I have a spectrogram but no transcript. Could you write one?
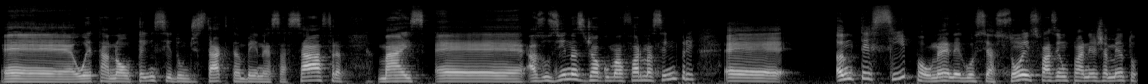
É, o etanol tem sido um destaque também nessa safra, mas as usinas de alguma forma sempre antecipam né, negociações, fazem um planejamento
